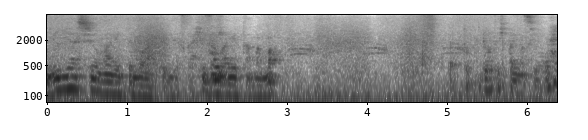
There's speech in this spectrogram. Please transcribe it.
右足を曲げてもらっていいですか？膝曲げたまま、両手引っ張りますよ、はい。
